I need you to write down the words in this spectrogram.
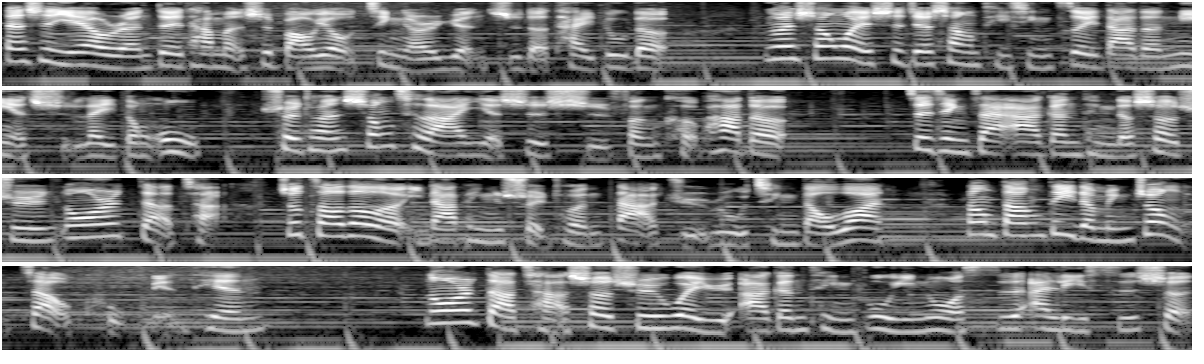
但是也有人对它们是保有敬而远之的态度的。因为身为世界上体型最大的啮齿类动物，水豚凶起来也是十分可怕的。最近在阿根廷的社区 Nordata。就遭到了一大批水豚大举入侵捣乱，让当地的民众叫苦连天。诺尔达塔社区位于阿根廷布宜诺斯艾利斯省，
